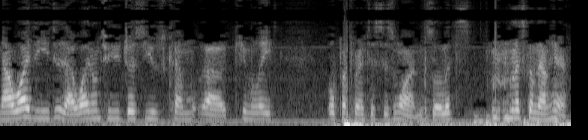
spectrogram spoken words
Now why do you do that? Why don't you just use cum, uh, accumulate open parenthesis 1? So let's, let's come down here.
